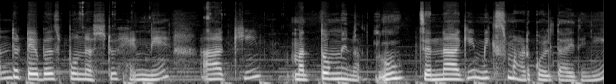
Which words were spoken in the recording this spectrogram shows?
ಒಂದು ಟೇಬಲ್ ಸ್ಪೂನಷ್ಟು ಎಣ್ಣೆ ಹಾಕಿ ಮತ್ತೊಮ್ಮೆ ನಾನು ಚೆನ್ನಾಗಿ ಮಿಕ್ಸ್ ಮಾಡ್ಕೊಳ್ತಾ ಇದ್ದೀನಿ.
